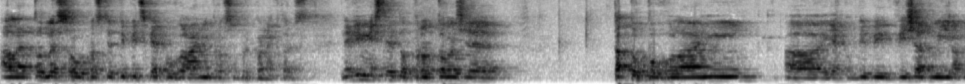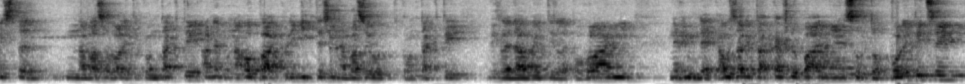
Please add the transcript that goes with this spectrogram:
ale tohle jsou prostě typické povolání pro superconnectors. Nevím, jestli je to proto, že tato povolání a, jako kdyby vyžadují, abyste navazovali ty kontakty, anebo naopak lidi, kteří navazují kontakty, vyhledávají tyhle povolání. Nevím, kde je kauzalita, každopádně jsou to politici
